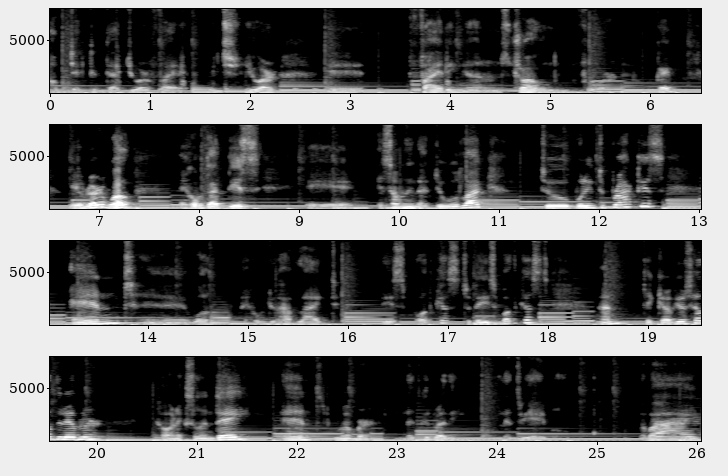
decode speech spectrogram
objective that you are fighting which you are uh, fighting and struggling for okay? Well. I hope that this uh, is something that you would like to put into practice. And uh, well i hope you have liked this podcast today's podcast. And take care of yourself Dribbler. have an excellent day. And remember let's get ready. Let's be able. Bye bye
